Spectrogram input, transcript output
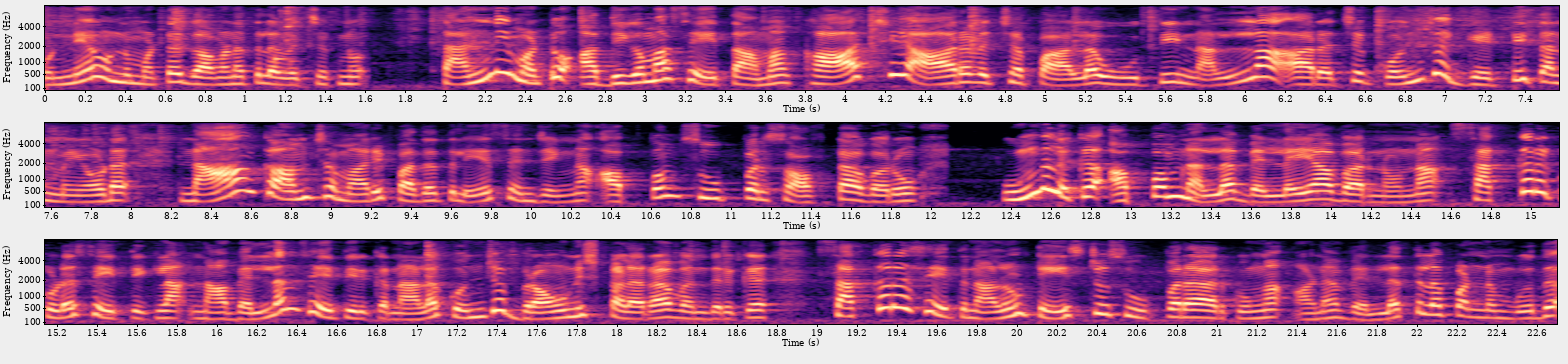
ஒன்றே ஒன்று மட்டும் கவனத்தில் வச்சுக்கணும். தண்ணி மட்டும் அதிகமாக சேர்த்தாம காய்ச்சி ஆற வச்ச பாலை ஊற்றி நல்லா அரைச்சி கொஞ்சம் கெட்டித்தன்மையோட நான் காமிச்ச மாதிரி பதத்திலேயே செஞ்சிங்கன்னா அப்பம் சூப்பர் சாஃப்டாக வரும். உங்களுக்கு அப்பம் நல்லா வெள்ளையாக வரணும்னா சர்க்கரை கூட சேர்த்திக்கலாம். நான் வெல்லம் சேர்த்திருக்கனால கொஞ்சம் ப்ரௌனிஷ் கலராக வந்திருக்கு. சர்க்கரை சேர்த்துனாலும் டேஸ்ட்டு சூப்பராக இருக்குங்க. ஆனால் வெள்ளத்தில் பண்ணும்போது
